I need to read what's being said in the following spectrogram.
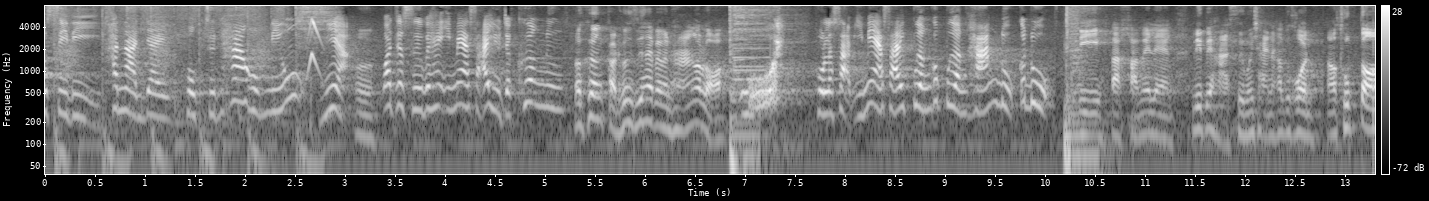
LCD ขนาดใหญ่ 6.56 นิ้ว เนี่ย เออ ว่าจะซื้อไปให้อีแม่ซ้ายอยู่จากเครื่องนึง แล้วเครื่องเก่าที่เพิ่งซื้อให้ไปมันห้างแล้วเหรอ โอ้ยโทรศัพท์อีแม่ซ้ายเปลืองก็เปลืองหางดุก็ดุดีราคาไม่แรงรีบไปหาซื้อมาใช้นะครับทุกคนเอาทุบต่อ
